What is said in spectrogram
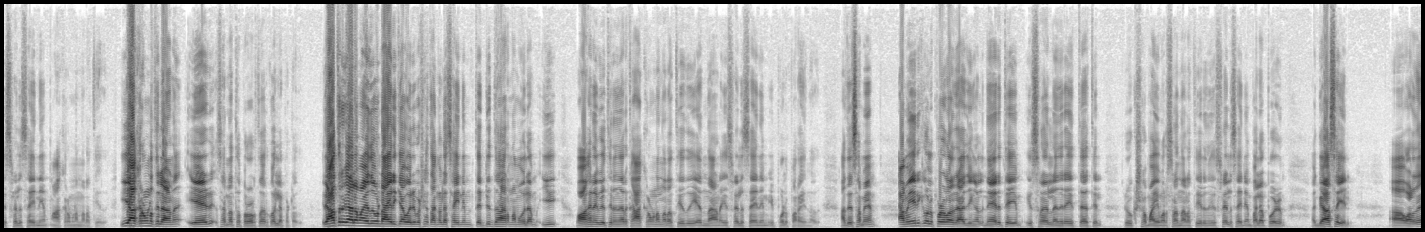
ഇസ്രായേൽ സൈന്യം ആക്രമണം നടത്തിയത്. ഈ ആക്രമണത്തിലാണ് ഏഴ് സന്നദ്ധ പ്രവർത്തകർ കൊല്ലപ്പെട്ടത്. രാത്രികാലമായതുകൊണ്ടായിരിക്കാം ഒരുപക്ഷെ തങ്ങളുടെ സൈന്യം തെറ്റിദ്ധാരണ മൂലം ഈ വാഹന വ്യൂഹത്തിന് നേർക്ക് ആക്രമണം നടത്തിയത് എന്നാണ് ഇസ്രായേൽ സൈന്യം ഇപ്പോൾ പറയുന്നത്. അതേസമയം അമേരിക്ക ഉൾപ്പെടെയുള്ള രാജ്യങ്ങൾ നേരത്തെയും ഇസ്രായേലിനെതിരെ ഇത്തരത്തിൽ രൂക്ഷമായ വിമർശനം നടത്തിയിരുന്നു. ഇസ്രായേൽ സൈന്യം പലപ്പോഴും ഗാസയിൽ വളരെ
